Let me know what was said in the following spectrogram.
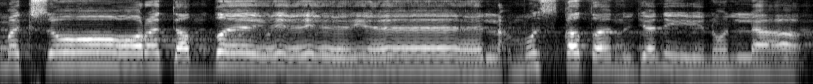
مكسورة الضلع مسقطا جنين لها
